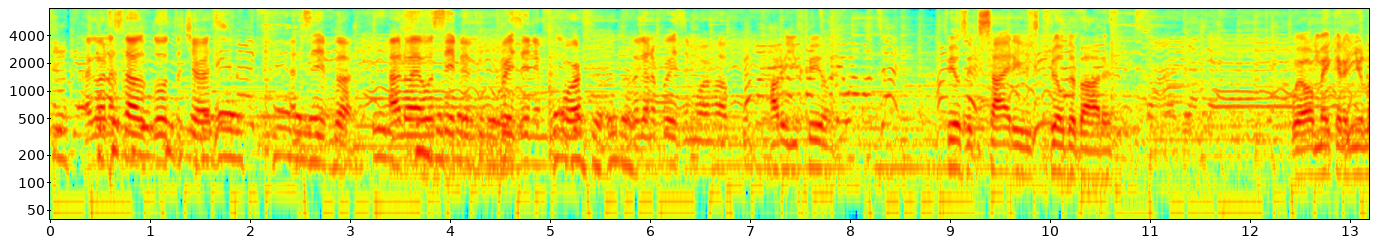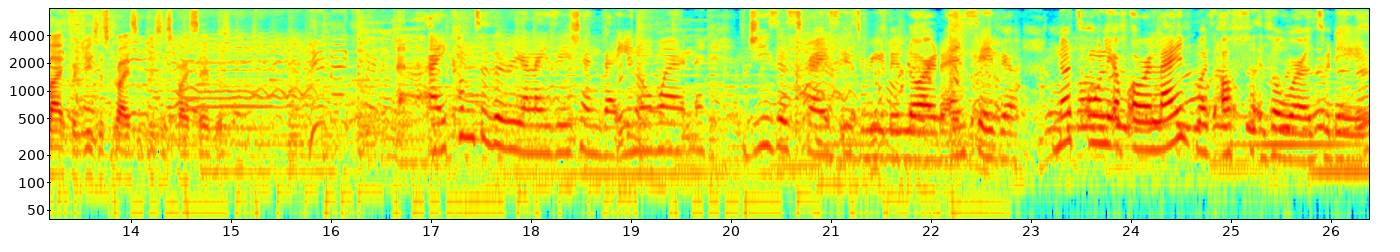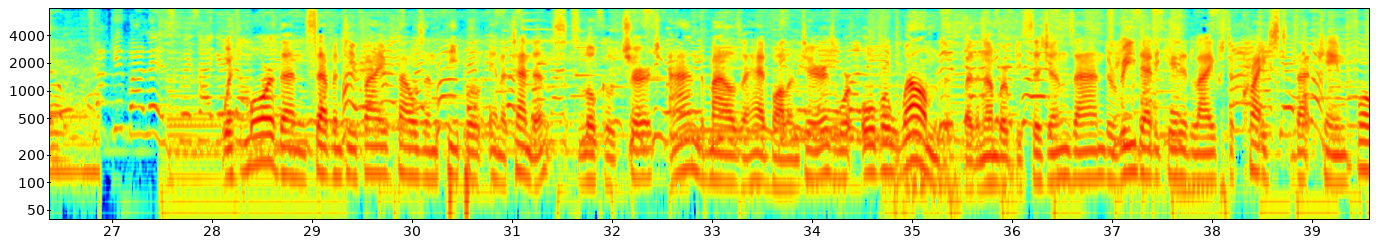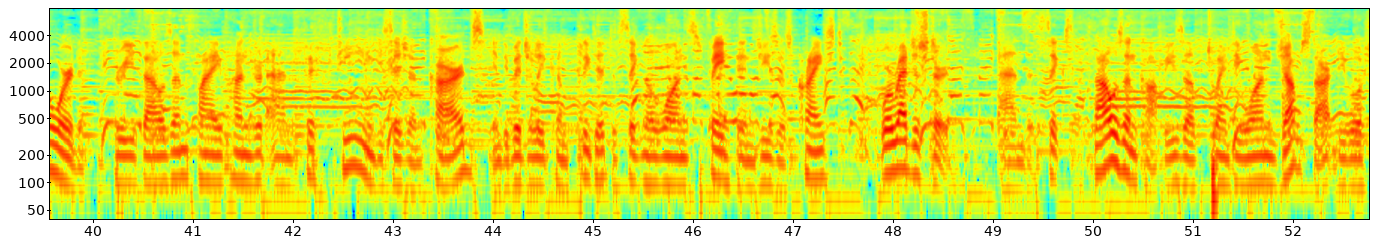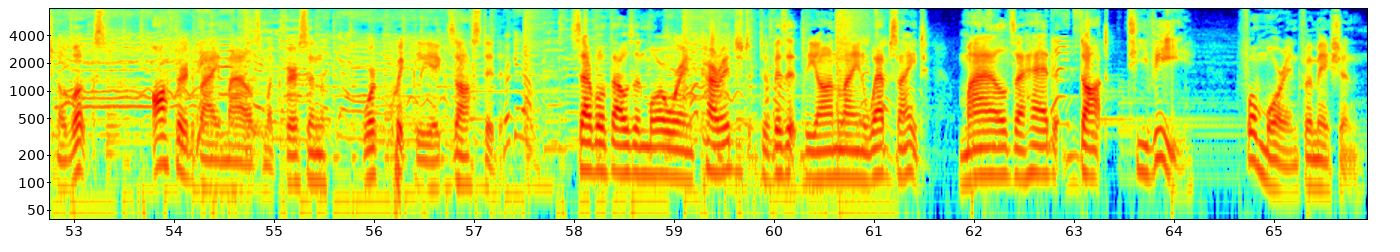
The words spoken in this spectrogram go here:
I'm gonna start go to church and save God. Although I was saving praising him before, we're gonna praise him more often. How do you feel? Feels excited, he's thrilled about it. We're all making a new life for Jesus Christ and Jesus Christ saved us. I come to the realization that you know what Jesus Christ is really Lord and Savior, not only of our life but of the world today. With more than 75,000 people in attendance, local church and Miles Ahead volunteers were overwhelmed by the number of decisions and rededicated lives to Christ that came forward. 3,515 decision cards, individually completed to signal one's faith in Jesus Christ, were registered, and 6,000 copies of 21 Jumpstart devotional books authored by Miles McPherson, were quickly exhausted. Several thousand more were encouraged to visit the online website milesahead.tv for more information.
